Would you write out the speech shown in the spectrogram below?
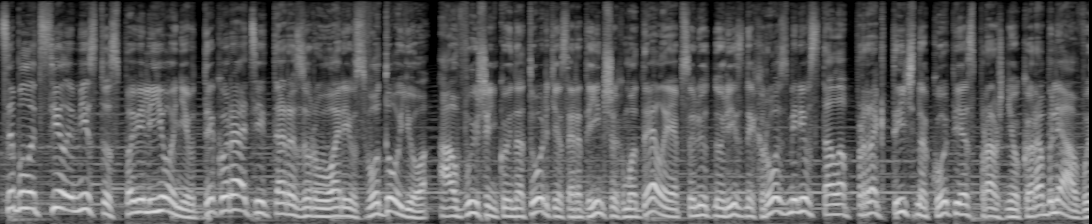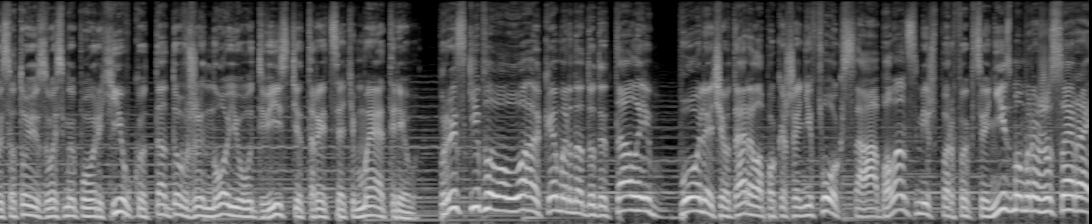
Це було ціле місто з павільйонів, декорацій та резервуарів з водою. А вишенькою на торті серед інших моделей абсолютно різних розмірів стала практична копія справжнього корабля висотою з восьмиповерхівку та довжиною у 230 метрів. Прискіплива увага Кемерна до деталей боляче вдарила по кишені Фокс, а баланс між перфекціонізмом режисера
